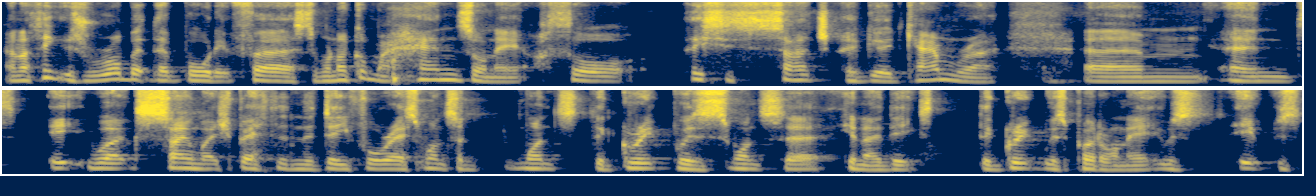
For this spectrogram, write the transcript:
and I think it was Robert that bought it first, and when I got my hands on it, I thought this is such a good camera, um, and it works so much better than the D4S. Once a, once the grip was once uh, you know the the grip was put on it, it was it was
